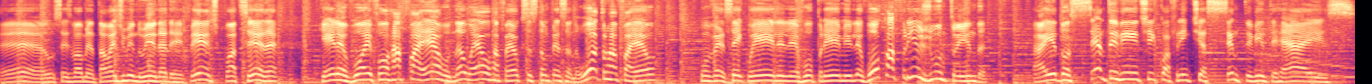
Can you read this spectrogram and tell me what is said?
É, não sei se vai aumentar, vai diminuir, né? De repente, pode ser, né? Quem levou aí foi o Rafael, não é o Rafael que vocês estão pensando. O outro Rafael, conversei com ele, levou o prêmio, levou o cofrinho junto ainda. Aí dos 120, cofrinho que tinha 120 reais.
